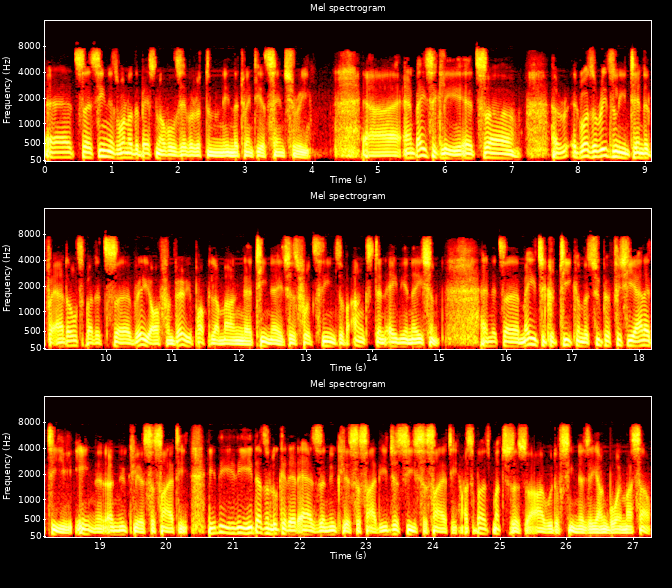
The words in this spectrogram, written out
uh, it's uh, seen as one of the best novels ever written in the 20th century. Uh, and basically, it's uh, it was originally intended for adults, but it's uh, very often very popular among uh, teenagers for its themes of angst and alienation. And it's a major critique on the superficiality in a nuclear society. He, he, he doesn't look at it as a nuclear society; he just sees society. I suppose much as I would have seen as a young boy myself.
